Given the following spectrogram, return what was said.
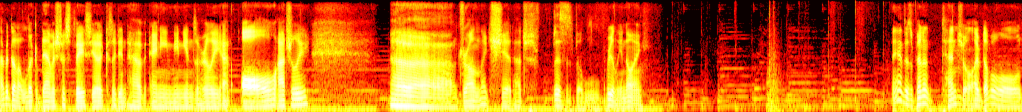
I haven't done a lick of damage to his face yet because I didn't have any minions early at all, actually. Uh, I'm drawn like shit. I just, this is really annoying. Yeah, there's a potential. I've double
